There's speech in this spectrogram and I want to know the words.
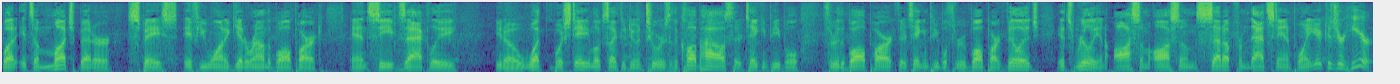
But it's a much better space if you want to get around the ballpark and see exactly you know what Busch Stadium looks like. They're doing tours of the clubhouse. They're taking people through the ballpark. They're taking people through Ballpark Village. It's really an awesome, awesome setup from that standpoint because you're here.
